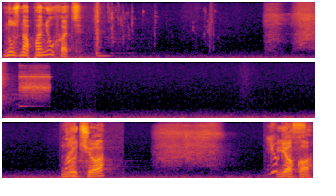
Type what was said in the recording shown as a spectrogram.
Нужно понюхать. Ну чё? Йоко,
